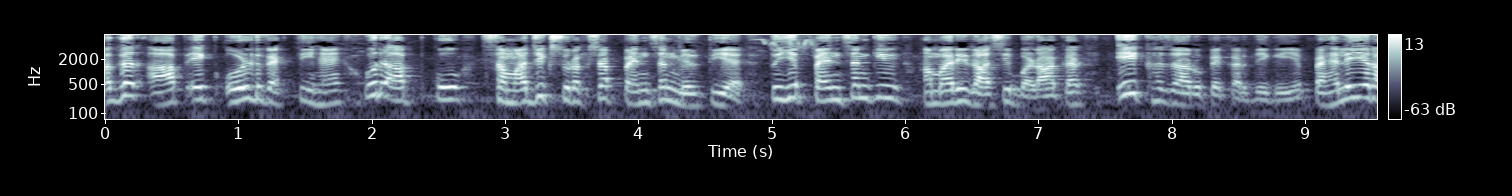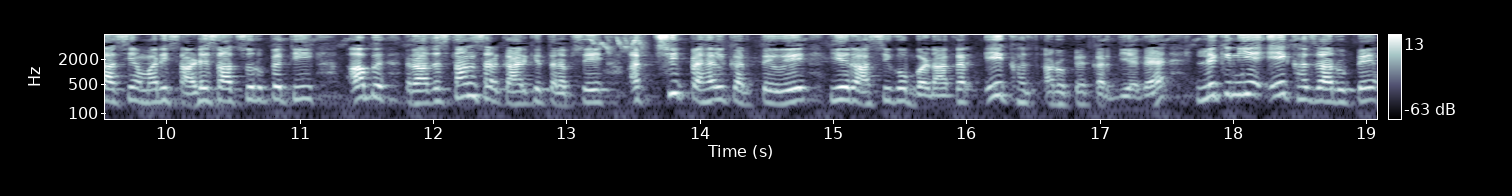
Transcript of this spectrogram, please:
अगर आप एक ओल्ड व्यक्ति हैं और आपको सामाजिक सुरक्षा पेंशन मिलती है तो ये पेंशन की हमारी राशि बढ़ाकर एक हज़ार रूपए कर दी गई है। पहले ये राशि हमारी साढ़े सात सौ रुपये थी। अब राजस्थान सरकार की तरफ़ से अच्छी पहल करते हुए ये राशि को बढ़ाकर एक हज़ार रुपये कर दिया गया लेकिन ये एक हज़ार रुपये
